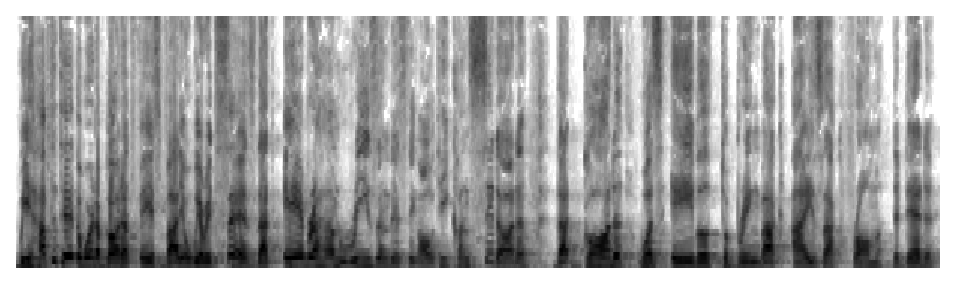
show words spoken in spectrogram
We have to take the word of God at face value, where it says that Abraham reasoned this thing out. He considered that God was able to bring back Isaac from the dead.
